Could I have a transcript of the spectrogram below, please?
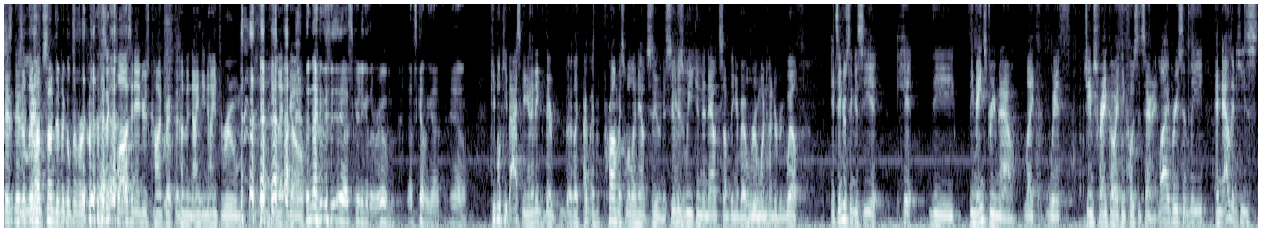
There's, there's a Because little I'm so difficult to work with. there's a clause in Andrew's contract that on the 99th room he'll be let go. the night yeah, screening of the room. That's coming up. Yeah. People keep asking, and I think they're they're like, I, I promise we'll announce soon. As soon as we can announce something about Room mm. 100, we will. It's interesting to see it hit the the mainstream now, like with James Franco. I think hosted Saturday Night Live recently, and now that he's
